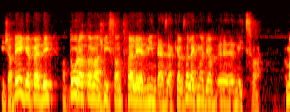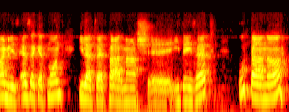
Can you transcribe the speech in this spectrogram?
És a vége pedig a tóratanás viszont felér mindezekkel, ez a legnagyobb micva. Maimonides ezeket mond, illetve pár más idézet. Utána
